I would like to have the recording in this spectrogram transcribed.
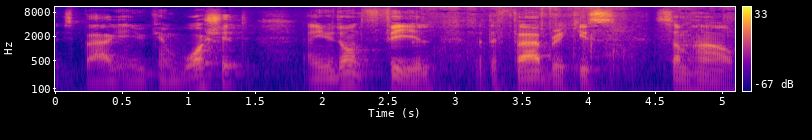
this bag, and you can wash it and you don't feel that the fabric is somehow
